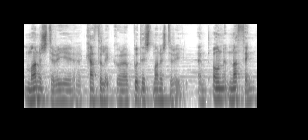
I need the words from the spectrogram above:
monastery, a Catholic or a Buddhist monastery, and own nothing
